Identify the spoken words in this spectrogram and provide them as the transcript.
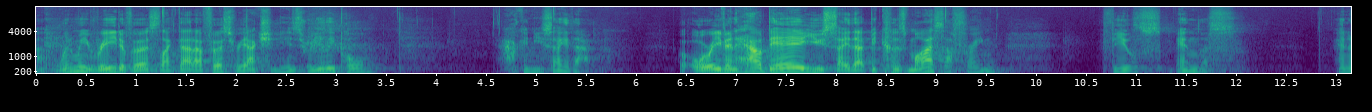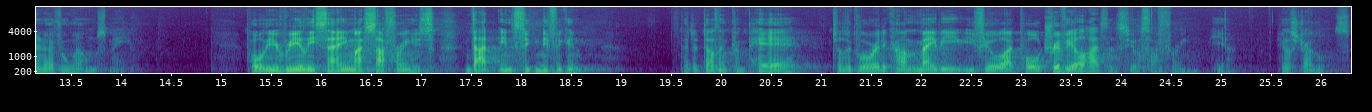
uh, when we read a verse like that, our first reaction is, Really, Paul? How can you say that? Or even, How dare you say that because my suffering feels endless and it overwhelms me. Paul, are you really saying my suffering is that insignificant that it doesn't compare to the glory to come? Maybe you feel like Paul trivializes your suffering here, your struggles.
